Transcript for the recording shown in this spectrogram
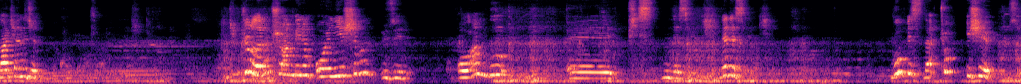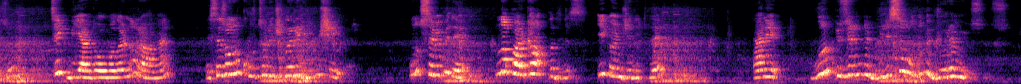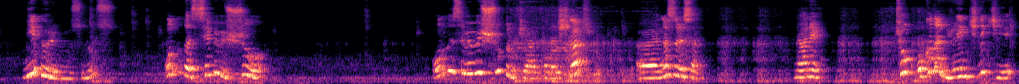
Daha kendi hale gelir. İkinci olarak şu an benim oynayışımın üzeri olan bu eee pist mi desek, ne desek. Bu pistler çok işe yarıyor sezon. Tek bir yerde olmalarına rağmen e, sezonun kurtarıcıları gibi bir şeyler. Bunun sebebi de Luna Park'a atladınız. İlk öncelikle yani bunun üzerinde birisi olduğunu göremiyorsunuz. Niye göremiyorsunuz? Onun da sebebi şu. Onun da sebebi şudur ki arkadaşlar. Ee, nasıl desem? Yani çok o kadar renkli ki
